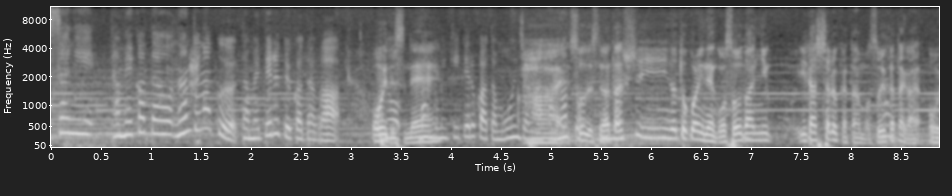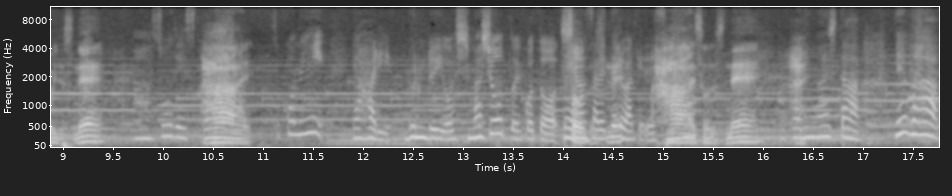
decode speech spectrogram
際に貯め方をなんとなく貯めてるという方が多いですね。番組聞いてる方も多いんじゃないかなと、そうですね。私のところにねご相談にいらっしゃる方もそういう方が多いですね。あ、そうですか。はい。そこにやはり分類をしましょうということを提案されてるわけですね。はい、そうですね。わかりました。では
